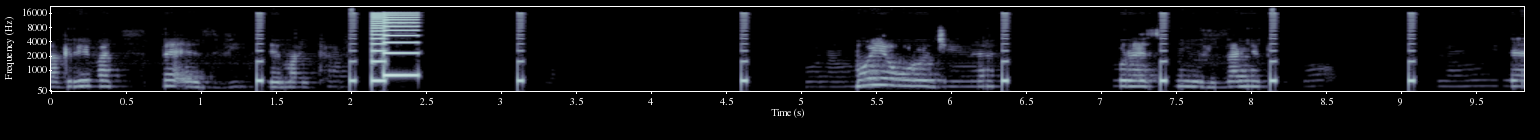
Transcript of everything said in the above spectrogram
nagrywać z PS Vita Minecraft? Bo na moje urodziny, które są już za niedługo, planuję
